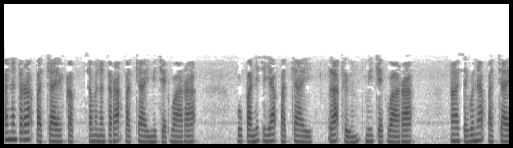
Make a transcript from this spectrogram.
อนันตระปัจจัยกับสมนันตระปัจจัยมีเจดวาระ อุปาณิสยปัจจัย ละถึงมีเจดวาระ อาศัยวณปัจจัย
